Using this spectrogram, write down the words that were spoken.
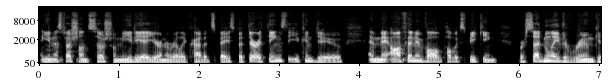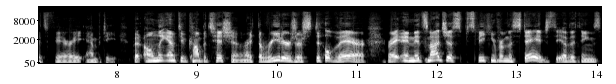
You know, especially on social media, you're in a really crowded space. But there are things that you can do, and they often involve public speaking, where suddenly the room gets very empty, but only empty of competition, right? The readers are still there, right? And it's not just speaking from the stage; it's the other things,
